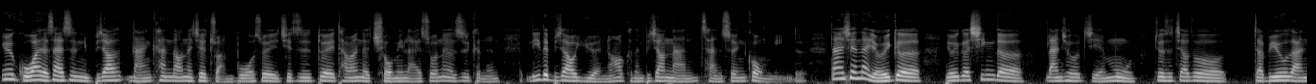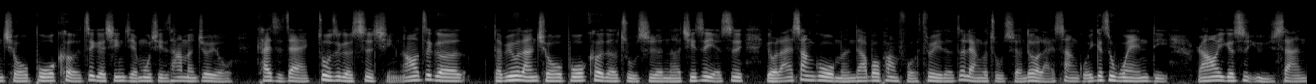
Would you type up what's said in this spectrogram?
因为国外的赛事你比较难看到那些转播，所以其实对台湾的球迷来说，那个是可能离得比较远，然后可能比较难产生共鸣的。但是现在有一个有一个新的篮球节目，就是叫做 W 篮球播客，这个新节目其实他们就有开始在做这个事情，然后这个。W 篮球播客的主持人呢，其实也是有来上过我们 Double Pump for Three 的，这两个主持人都有来上过，一个是 Wendy，然后一个是雨山，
